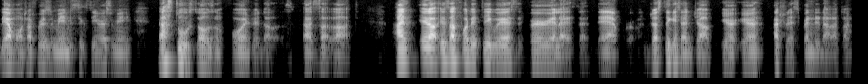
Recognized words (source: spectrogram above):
the amount of resume, the 16 resume, that's two thousand four hundred dollars. That's a lot. And you know, it's a funny thing where, you realize that damn bro, just to get a job, you're you're actually spending a lot of money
